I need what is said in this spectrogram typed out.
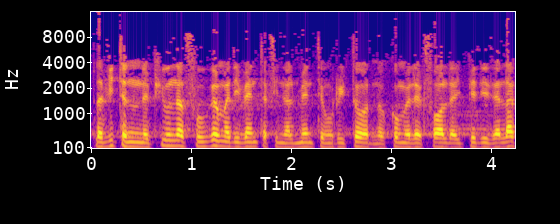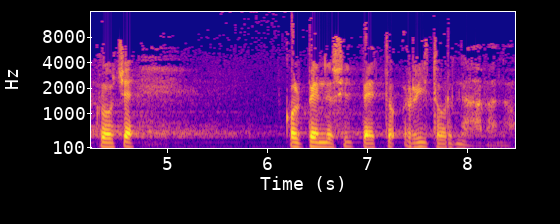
La vita non è più una fuga, ma diventa finalmente un ritorno, come le folle ai piedi della croce, colpendosi il petto, ritornavano.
